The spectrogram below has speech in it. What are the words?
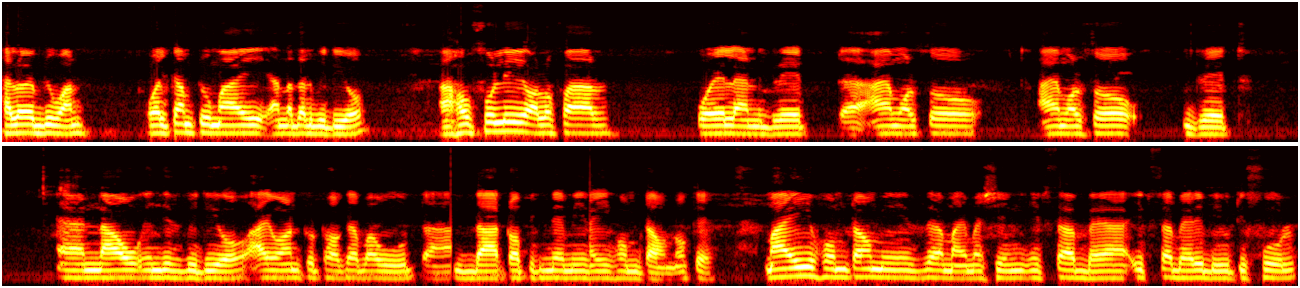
Hello everyone. Welcome to my another video. Uh, hopefully all of are well and great. Uh, I am also I am also great. And now in this video I want to talk about uh, the topic name is my hometown. Okay. My hometown is uh, my machine. It's a it's a very beautiful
